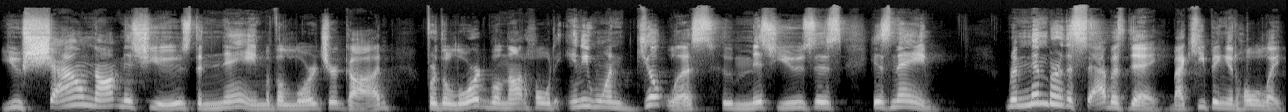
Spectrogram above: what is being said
You shall not misuse the name of the Lord your God, for the Lord will not hold anyone guiltless who misuses his name. Remember the Sabbath day by keeping it holy.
